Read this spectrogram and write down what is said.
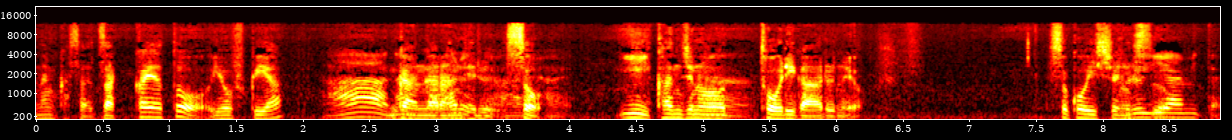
なんかさ雑貨屋と洋服屋が並んでる。そう。はいはい。いい感じのうん。通りがあるのよ、そこを一緒に古着屋みたい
